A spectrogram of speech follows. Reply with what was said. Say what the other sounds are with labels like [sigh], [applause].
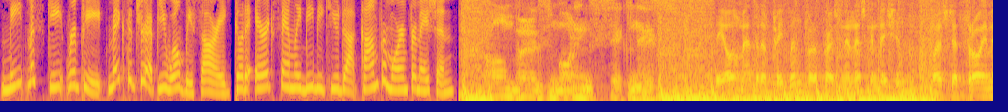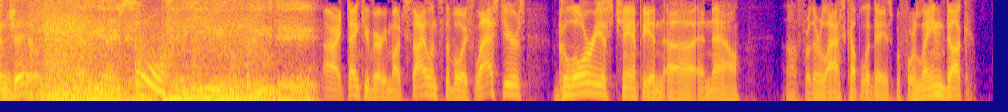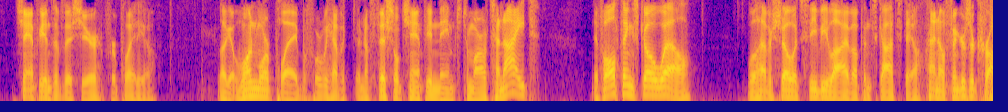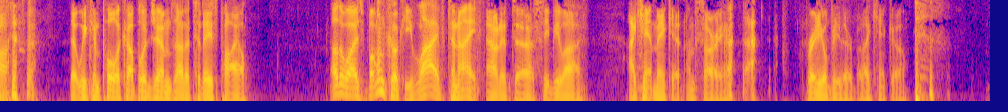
Meat, mesquite, repeat. Make the trip, you won't be sorry. Go to ericsfamilybbq.com for more information. Holmberg's morning sickness. The old method of treatment for a person in this condition was to throw him in jail. 98. All right, thank you very much. Silence the voice. Last year's glorious champion, uh, and now uh, for their last couple of days before lame duck champions of this year for Pladio. Look at one more play before we have a, an official champion named tomorrow. Tonight, if all things go well, we'll have a show at CB Live up in Scottsdale. [laughs] I know, fingers are crossed [laughs] that we can pull a couple of gems out of today's pile. Otherwise, Bone Cookie live tonight out at uh, CB Live. I can't make it. I'm sorry. [laughs] Brady will be there, but I can't go.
